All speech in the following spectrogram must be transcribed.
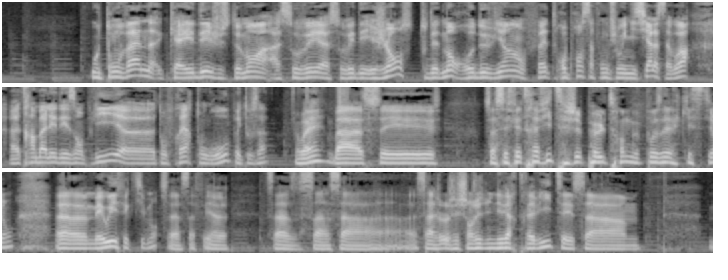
où ton van qui a aidé justement à sauver à sauver des gens, tout d'abord redevient en fait reprend sa fonction initiale, à savoir euh, trimballer des amplis, euh, ton frère, ton groupe et tout ça. Ouais, bah c'est ça s'est fait très vite. J'ai pas eu le temps de me poser la question, euh, mais oui, effectivement, ça, ça fait euh, ça, ça, ça j'ai changé d'univers très vite et ça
